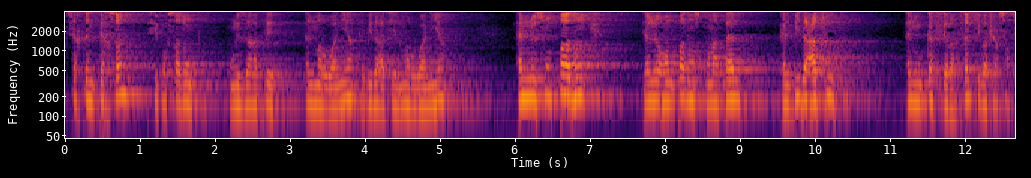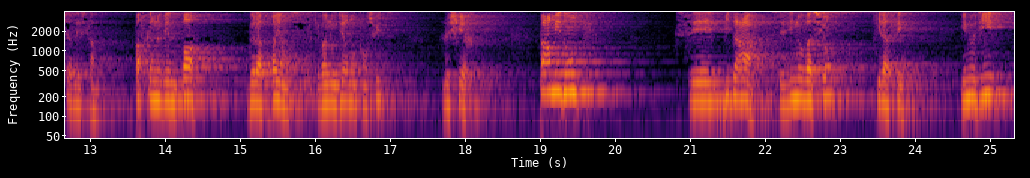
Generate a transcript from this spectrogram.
certaines personnes, c'est pour ça donc qu'on les a appelées al-marwaniya, kabidati al-marwaniya, elles ne sont pas donc, elles ne rentrent pas dans ce qu'on appelle al-bid'atu al-mukaffira, celle qui va faire sortir de l'islam, parce qu'elles ne viennent pas de la croyance, ce qui va nous dire donc ensuite le shir. Parmi donc ces bid'ah, ces innovations, qu'il a fait. Il nous dit,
